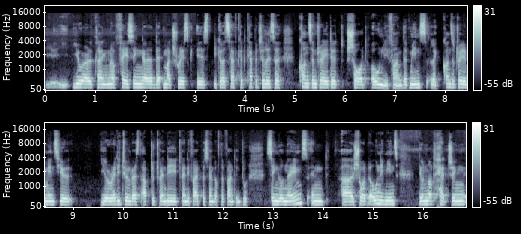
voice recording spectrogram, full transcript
you are kind of facing uh, that much risk is because Safkhet Capital is a concentrated short only fund. That means like concentrated means you you're ready to invest up to 20 25% of the fund into single names. And uh, short only means you're not hedging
